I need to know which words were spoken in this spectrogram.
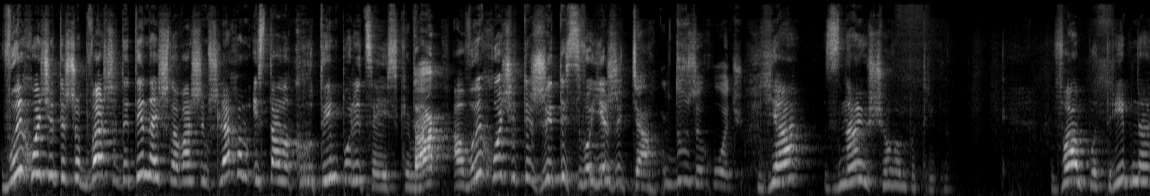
Ви хочете, щоб ваша дитина йшла вашим шляхом і стала крутим поліцейським. Так. А ви хочете жити своє життя. Дуже хочу. Я знаю, що вам потрібно. Вам потрібна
